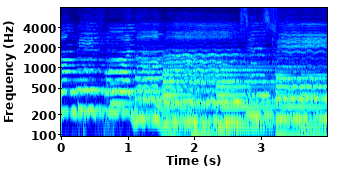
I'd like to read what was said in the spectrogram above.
long before the mountains came.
